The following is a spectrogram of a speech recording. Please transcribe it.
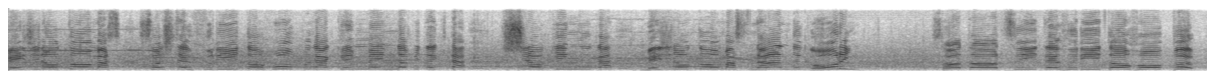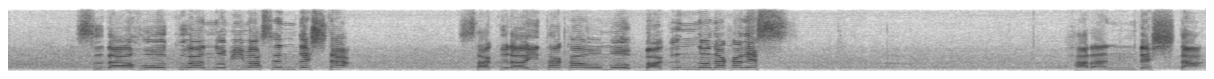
メジロトーマス。そしてフリートホークが懸命に伸びてきた。クシロキングがメジロトーマス並んでゴールイン。外をついてフリートホープ。須田ホークは伸びませんでした。桜井高尾も馬群の中です。波乱でした。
